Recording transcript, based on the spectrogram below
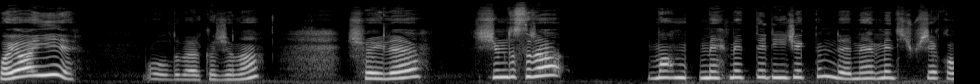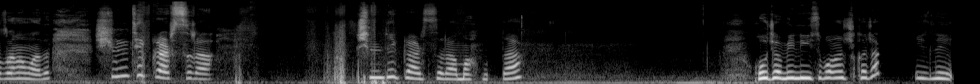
Bayağı iyi oldu Berkacan'a. Şöyle. Şimdi sıra Mah Mehmet'te diyecektim de Mehmet hiçbir şey kazanamadı. Şimdi tekrar sıra. Şimdi tekrar sıra Mahmut'ta. Hocam en iyisi bana çıkacak. İzleyin.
